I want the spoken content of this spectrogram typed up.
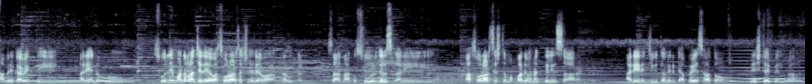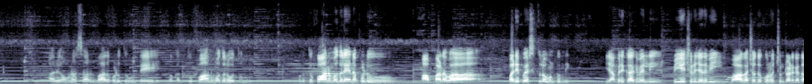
అమెరికా వ్యక్తి అరే నువ్వు సూర్యమండలం చదివావా? సోలార్ సిస్టమ్ చదివావా? అని అడుగుతాడు. సార్ నాకు సూర్యుడు తెలుసు కానీ ఆ సోలార్ సిస్టమ్ ఆ పదమే నాకు తెలియదు సార్ అంటాడు. అరే నీ జీవితం నీకు డెబ్బై శాతం వేస్ట్ అయిపోయిందిరా. అరే అవునా సార్ అని బాధపడుతూ ఉంటే ఒక తుఫాను మొదలవుతుంది. ఒక తుఫాను మొదలైనప్పుడు ఆ పడవ పడిపోయే స్థితిలో ఉంటుంది. ఈ అమెరికాకి వెళ్ళి పిహెచ్డి చదివి బాగా చదువుకొని వచ్చి ఉంటాడు కదా.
